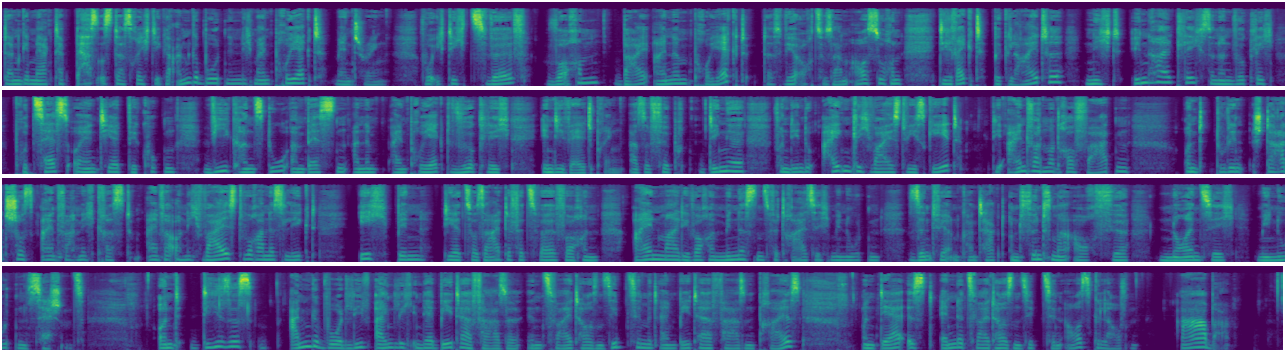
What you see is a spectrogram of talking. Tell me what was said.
dann gemerkt habe, das ist das richtige Angebot, nämlich mein Projekt-Mentoring, wo ich dich zwölf Wochen bei einem Projekt, das wir auch zusammen aussuchen, direkt begleite, nicht inhaltlich, sondern wirklich prozessorientiert. Wir gucken, wie kannst du am besten einem, ein Projekt wirklich in die Welt bringen. Also für Dinge, von denen du eigentlich weißt, wie es geht, die einfach nur darauf warten und du den Startschuss einfach nicht kriegst und einfach auch nicht weißt, woran es liegt, ich bin dir zur Seite für zwölf Wochen. Einmal die Woche mindestens für 30 Minuten sind wir in Kontakt und fünfmal auch für 90 Minuten Sessions. Und dieses Angebot lief eigentlich in der Beta-Phase in 2017 mit einem Beta-Phasenpreis und der ist Ende 2017 ausgelaufen. Aber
